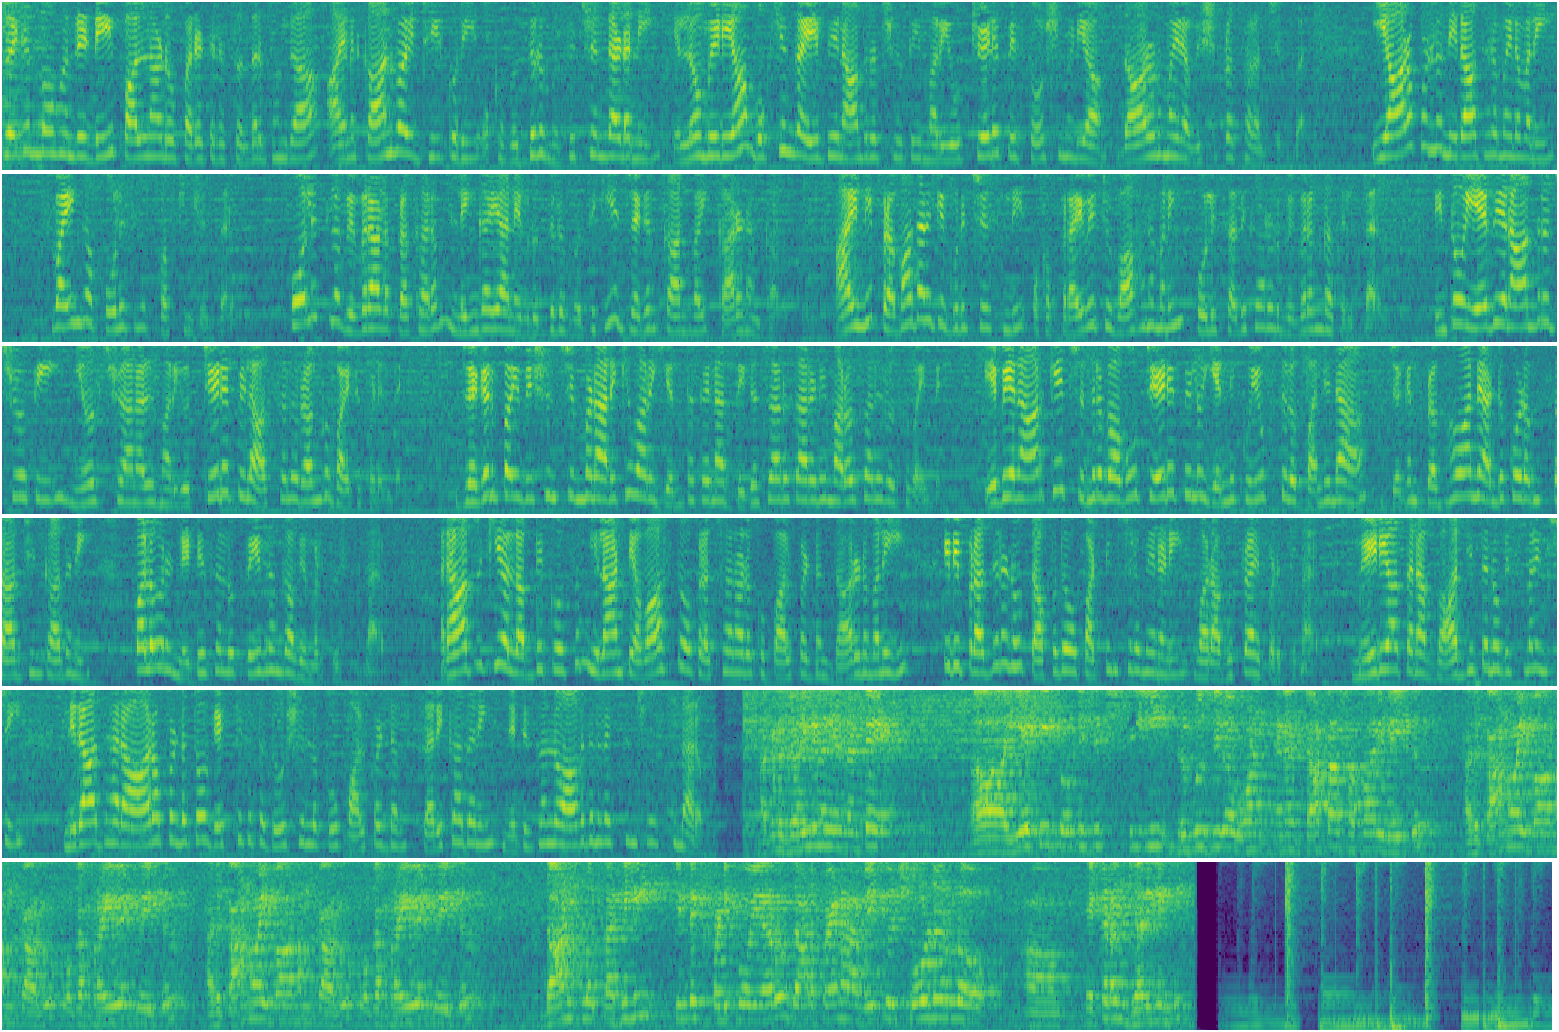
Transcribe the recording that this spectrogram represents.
జగన్మోహన్ రెడ్డి పల్నాడు పర్యటన సందర్భంగా ఆయన కాన్వాయ్ ఢీకొని ఒక వృద్ధుడు మృతి చెందాడని ఎల్లో మీడియా ముఖ్యంగా ఏపీ ఆంధ్రజ్యోతి మరియు టీడీపీ సోషల్ మీడియా దారుణమైన విష ప్రచారం చేశారు. ఈ ఆరోపణలు నిరాధారమైనవని స్వయంగా పోలీసులు స్పష్టం చేశారు. పోలీసుల వివరాల ప్రకారం లింగయ్య అనే వృద్ధుడు మృతికి జగన్ కాన్వాయ్ కారణం కాదు. ఆయన్ని ప్రమాదానికి గురి చేసింది ఒక ప్రైవేటు వాహనమని పోలీసు అధికారులు వివరంగా తెలిపారు. దీంతో ఏబిఎన్ ఆంధ్రజ్యోతి న్యూస్ ఛానల్ మరియు టీడీపీల అసలు రంగు బయటపడింది. జగన్ పై చిమ్మడానికి వారు ఎంతకైనా దిగజారుతారని మరోసారి రుజువైంది. ఏబిఎన్ ఆర్కే చంద్రబాబు టీడీపీలో ఎన్ని కుయుక్తులు పన్నినా జగన్ ప్రభావాన్ని అడ్డుకోవడం సాధ్యం కాదని పలువురు నెటిజన్లు తీవ్రంగా విమర్శిస్తున్నారు. రాజకీయ లబ్ధి కోసం ఇలాంటి అవాస్తవ ప్రచారాలకు పాల్పడడం దారుణమని ఇది ప్రజలను తప్పుదోవ పట్టించడమేనని వారు అభిప్రాయపడుతున్నారు. మీడియా తన బాధ్యతను విస్మరించి నిరాధార ఆరోపణలతో వ్యక్తిగత దోషులకు పాల్పడడం సరికాదని నెటిజన్లు ఆవేదన వ్యక్తం చేస్తున్నారు. అక్కడ జరిగినది ఏంటంటే AP twenty six CE triple zero one అనే టాటా సఫారీ వెహికల్ అది కాన్వాయ్ వాహనం కాదు ఒక ప్రైవేట్ వెహికల్ అది కాన్వాయ్ వాహనం కాదు ఒక ప్రైవేట్ వెహికల్ దాంట్లో తగిలి కిందకి పడిపోయారు. దానిపైన వెహికల్ షోల్డర్లో ఆ, ఎక్కడం జరిగింది.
